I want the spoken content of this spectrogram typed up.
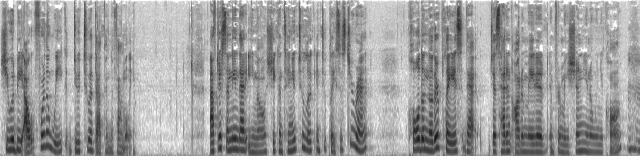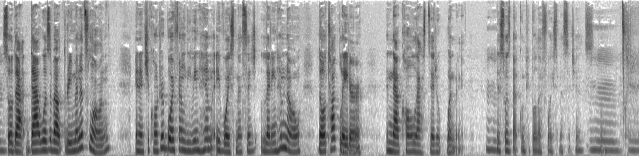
she would be out for the week due to a death in the family. After sending that email, she continued to look into places to rent, called another place that just had an automated information, you know, when you call. Mm-hmm. So that that was about 3 minutes long, and then she called her boyfriend leaving him a voice message letting him know they'll talk later, and that call lasted 1 minute. Mm-hmm. This was back when people left voice messages. Mm-hmm.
